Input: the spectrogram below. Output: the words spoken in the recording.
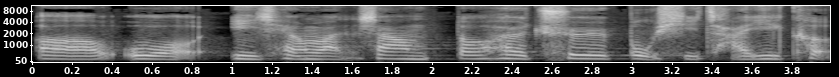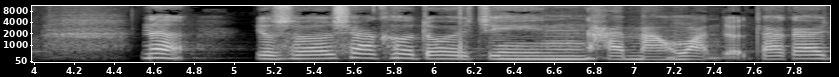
呃，我以前晚上都会去补习才艺课，那有时候下课都已经还蛮晚的，大概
